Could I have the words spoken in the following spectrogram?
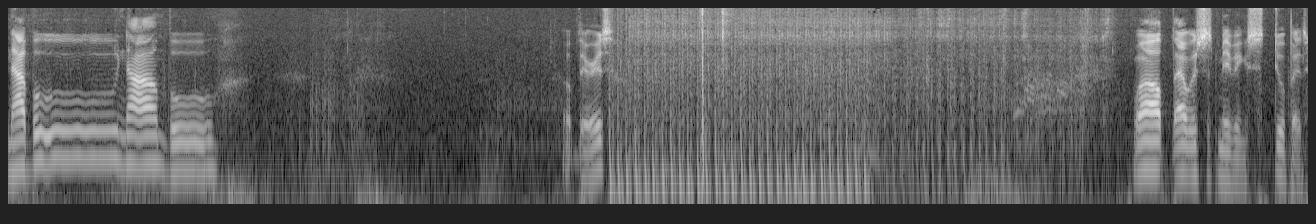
Nabu, Nabu. Oh, there is. Well, that was just me being stupid.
